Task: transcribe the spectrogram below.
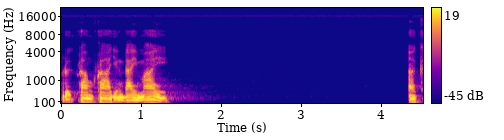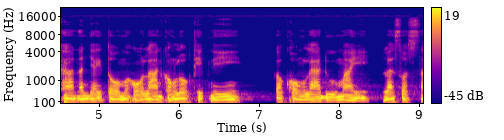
หรือคล่ำคล้าอย่างใดไม่ อาคารอันใหญ่โตมโหฬารของโลกทิพนี้ ก็คงแลดูใหม่และสดใส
